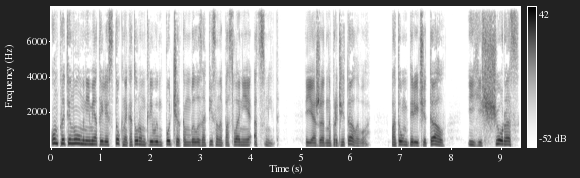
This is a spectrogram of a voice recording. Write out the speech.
Он протянул мне мятый листок, на котором кривым подчерком было записано послание от Смит. Я жадно прочитал его, потом перечитал и еще раз.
